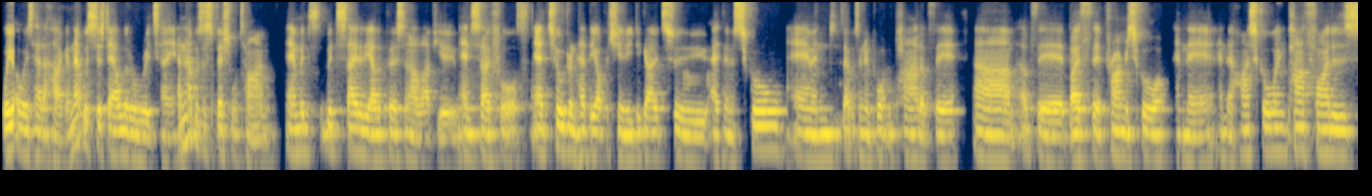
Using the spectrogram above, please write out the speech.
we always had a hug. And that was just our little routine. And that was a special time. And we'd, we'd say to the other person, I love you, and so forth. Our children had the opportunity to go to a school and that was an important part of their um, of their both their primary school and their and their high schooling. Pathfinders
